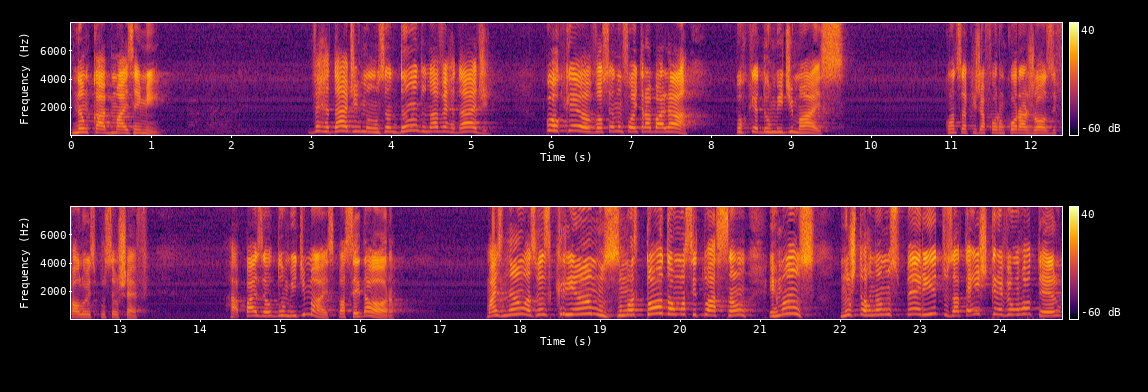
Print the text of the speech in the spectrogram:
não cabe mais em mim. Verdade, irmãos, andando na verdade. Por que você não foi trabalhar? porque dormi demais. Quantos aqui já foram corajosos e falou isso para o seu chefe? Rapaz, eu dormi demais, passei da hora. Mas não, às vezes criamos uma, toda uma situação. Irmãos, nos tornamos peritos até em escrever um roteiro.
